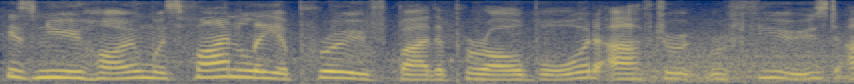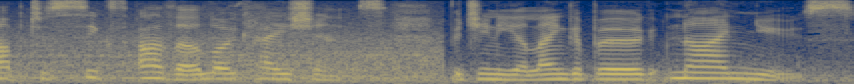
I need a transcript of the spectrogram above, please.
His new home was finally approved by the parole board after it refused up to six other locations. Virginia Langeberg, 9 News.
